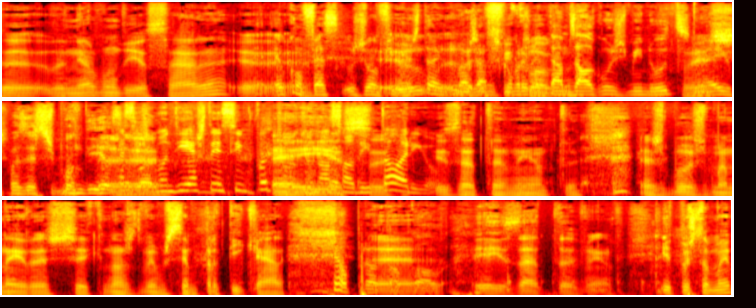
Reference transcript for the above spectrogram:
eh, Daniel, bom dia, Sara. Eh, Eu confesso que o João fica estranho, nós já nos cumprimentámos há alguns minutos, é? Pois. E depois estes bom dias Mas agora. este bom dia é extensivo para todo É o nosso esse, auditório. Exatamente. As boas maneiras que nós devemos sempre praticar. É o protocolo. Exatamente. E depois também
